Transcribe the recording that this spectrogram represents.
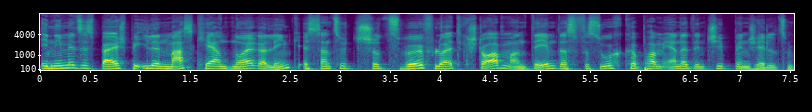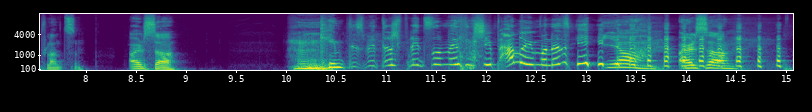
ich nehme jetzt das Beispiel Elon Musk her und Neuralink. Es sind so schon zwölf Leute gestorben an dem, dass sie Versuch gehabt haben, einer den Chip in den Schädel zu pflanzen. Also, Kommt das mit der Spritze und mit dem Chip auch noch immer nicht hin? ja, also,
